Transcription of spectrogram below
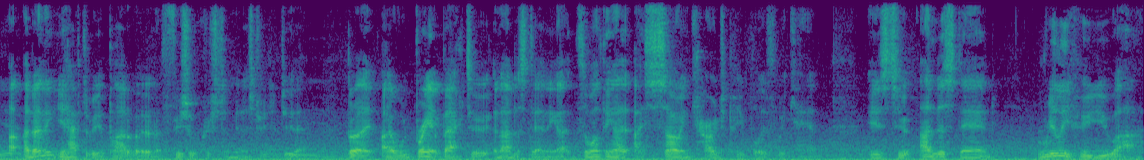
Yeah. I, don't think you have to be a part of an official Christian ministry to do that. Mm. But I, I would bring it back to an understanding. I- It's the one thing I, I so encourage people, if we can, is to understand really who you are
